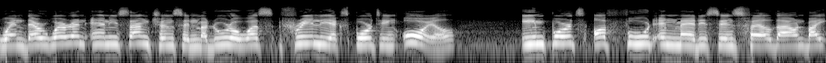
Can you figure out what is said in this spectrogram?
when there weren't any sanctions and Maduro was freely exporting oil Imports of food and medicines fell down by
